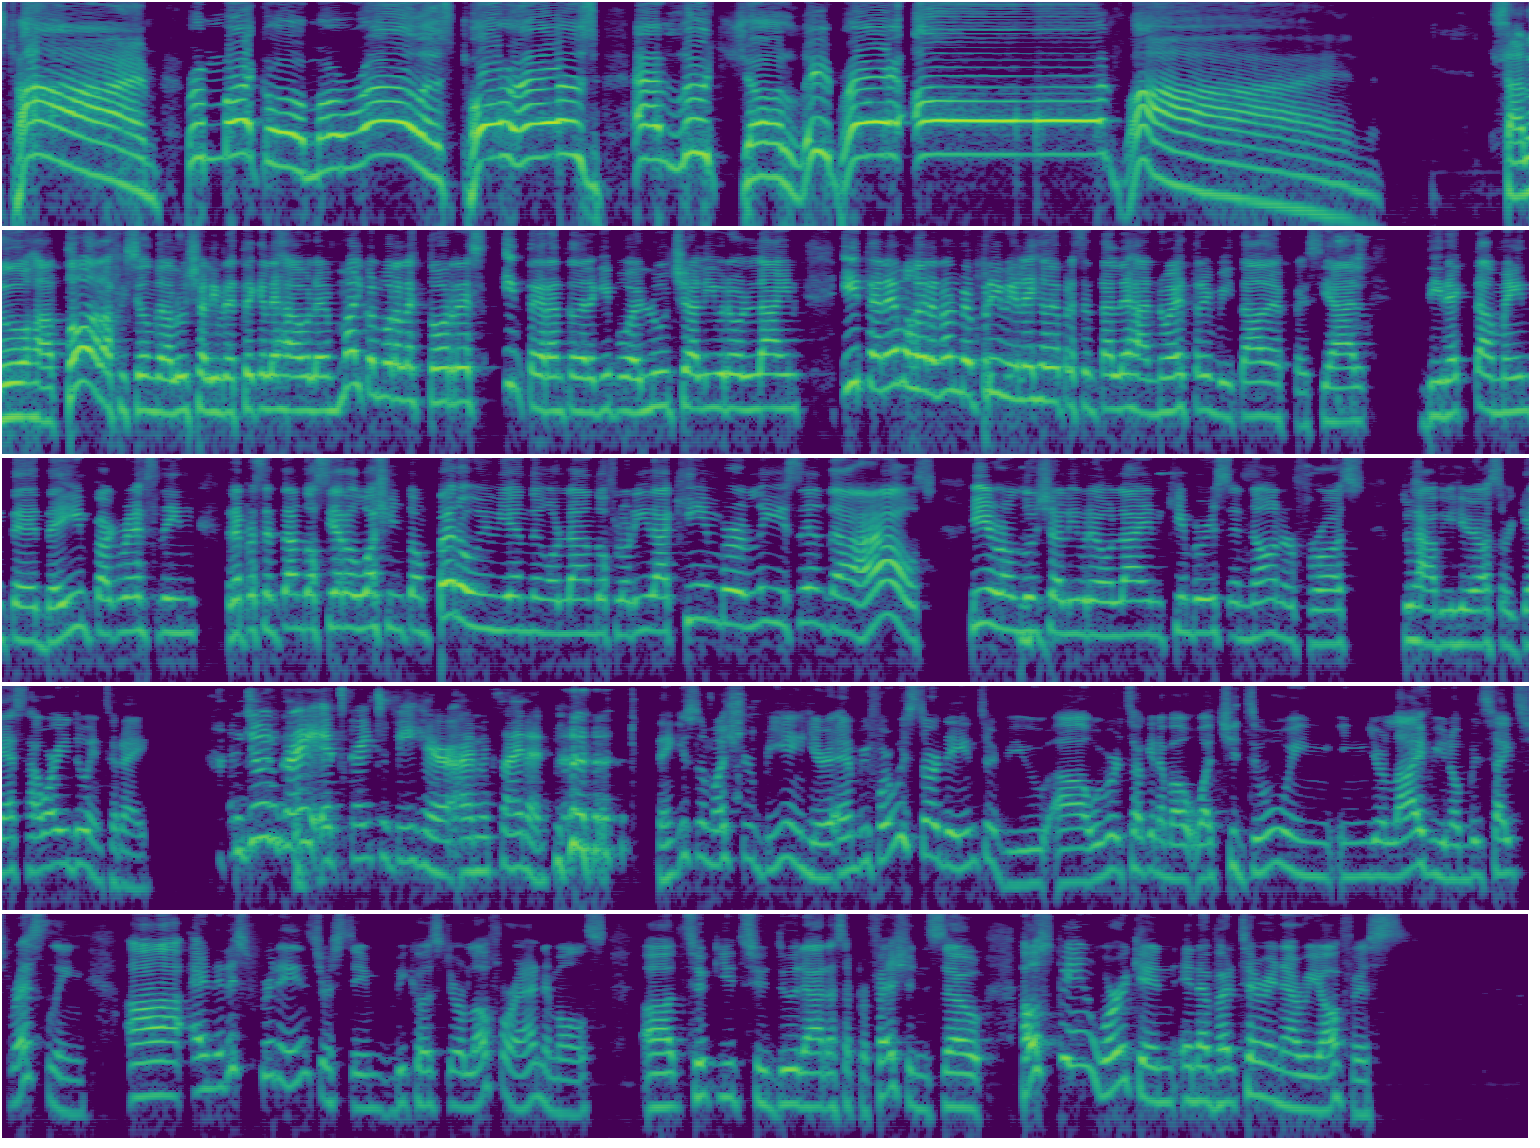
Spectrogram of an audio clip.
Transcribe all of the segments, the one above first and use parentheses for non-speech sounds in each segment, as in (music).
It's time for Michael Morales Torres and Lucha Libre Online. Saludos a toda la afición de la lucha libre. Este que les habla es Michael Morales Torres, integrante del equipo de Lucha Libre Online. Y tenemos el enorme privilegio de presentarles a nuestra invitada especial directamente de Impact Wrestling, representando a Seattle, Washington, pero viviendo en Orlando, Florida. Kimberly is in the house here on Lucha Libre Online. Kimberly, it's an honor for us to have you here as our guest. How are you doing today? I'm doing great. It's great to be here. I'm excited. (laughs) Thank you so much for being here. And before we start the interview, uh, we were talking about what you're doing in your life, you know, besides wrestling. Uh, and it is pretty interesting because your love for animals uh, took you to do that as a profession. So, how's being working in a veterinary office?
